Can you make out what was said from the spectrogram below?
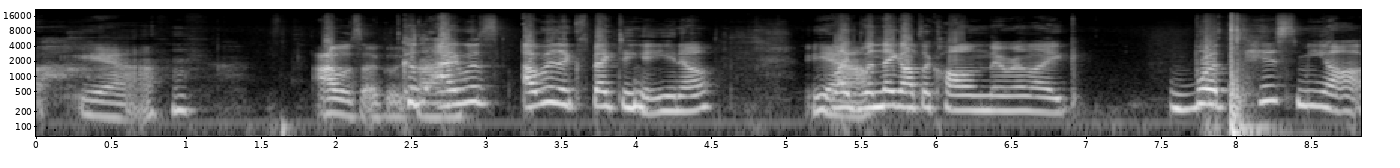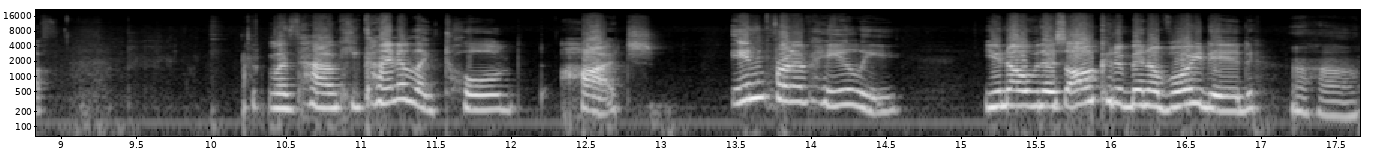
Yeah. I was ugly. because I was I was expecting it. You know, yeah. like when they got the call and they were like, what pissed me off was how he kind of like told Hotch in front of Haley. You know, this all could have been avoided. uh huh.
